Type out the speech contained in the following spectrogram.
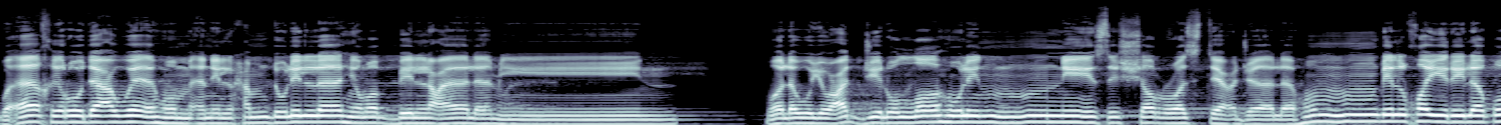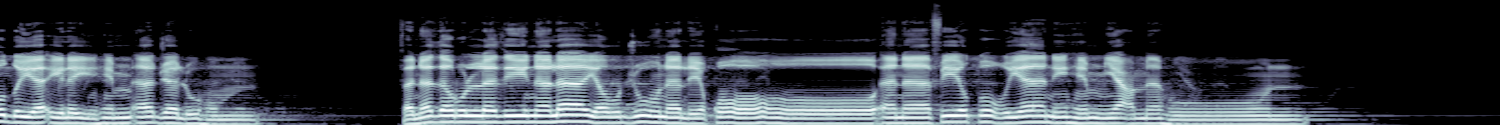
وآخر دعواهم أن الحمد لله رب العالمين. ولو يعجل الله للنيس الشر استعجالهم بالخير لقضي إليهم أجلهم. فنذر الذين لا يرجون لقاءنا في طغيانهم يعمهون.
